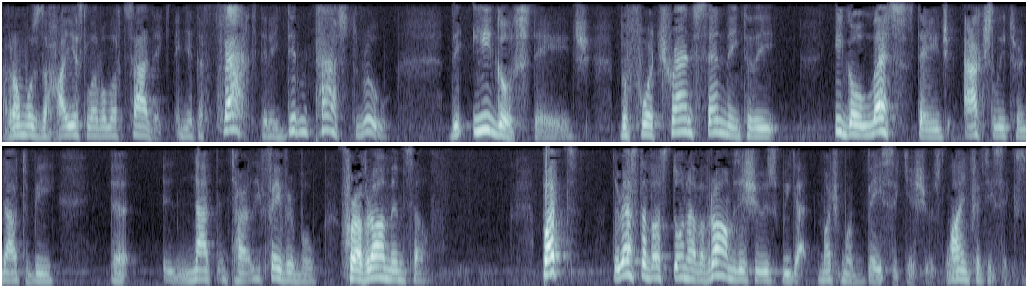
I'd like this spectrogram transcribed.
Avram was the highest level of tzaddik, and yet the fact that he didn't pass through the ego stage before transcending to the ego-less stage actually turned out to be uh, not entirely favorable for Avram himself. But the rest of us don't have Avram's issues, we got much more basic issues. Line 56.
